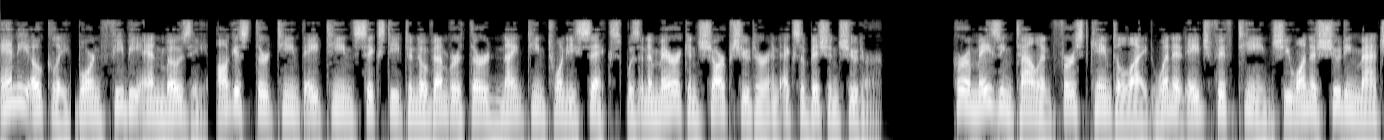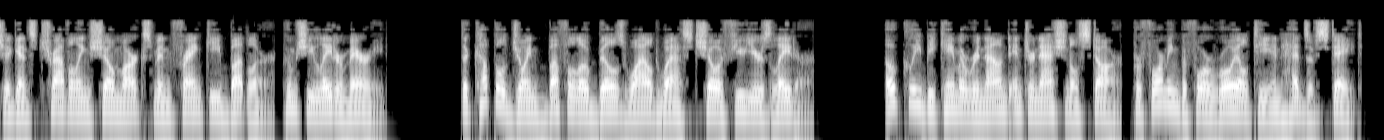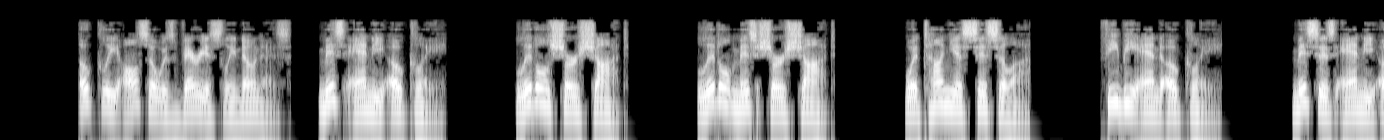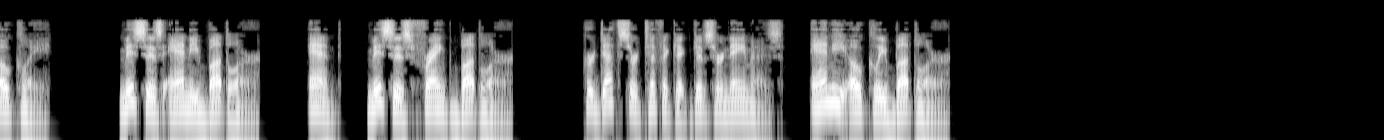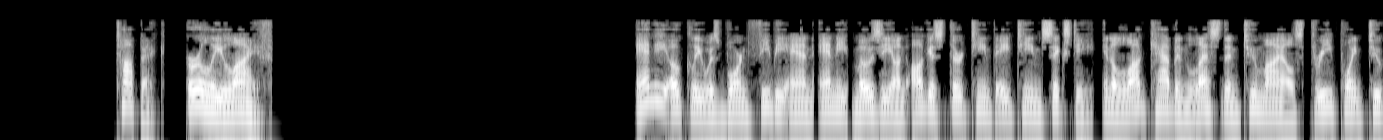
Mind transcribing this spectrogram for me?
Annie Oakley born Phoebe Ann Mosey, August 13, 1860 to November 3, 1926 was an American sharpshooter and exhibition shooter. Her amazing talent first came to light when at age 15 she won a shooting match against traveling show marksman Frank E. Butler, whom she later married. The couple joined Buffalo Bill's Wild West show a few years later. Oakley became a renowned international star, performing before royalty and heads of state. Oakley also was variously known as Miss Annie Oakley, Little Sure Shot, Little Miss Sure Shot, Watanya Sisila, Phoebe Ann Oakley, Mrs. Annie Oakley, Mrs. Annie Butler, and Mrs. Frank Butler. Her death certificate gives her name as Annie Oakley Butler. Early life Annie Oakley was born Phoebe Ann Annie Mosey on August 13, 1860, in a log cabin less than 2 miles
